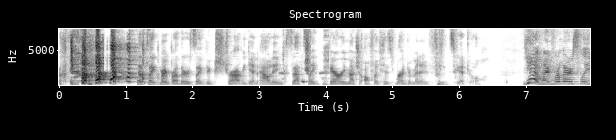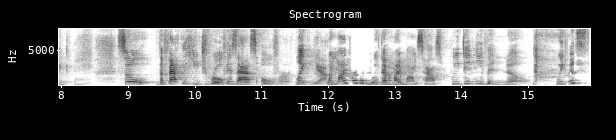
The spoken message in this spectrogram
that's like my brother's like extravagant outing because that's like very much off of his regimented food schedule. Yeah, my brother's like, so the fact that he drove his ass over, like, Yeah. when my brother moved out of my mom's house, we didn't even know. We just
